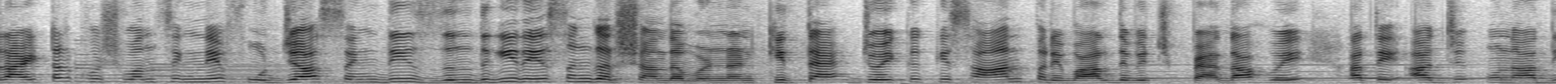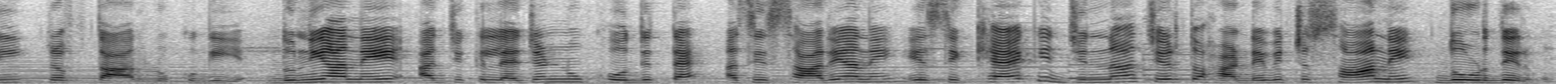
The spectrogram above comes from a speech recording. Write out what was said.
ਰਾਈਟਰ ਖੁਸ਼ਵੰਤ ਸਿੰਘ ਨੇ ਫੌਜਾ ਸਿੰਘ ਦੀ ਜ਼ਿੰਦਗੀ ਦੇ ਸੰਘਰਸ਼ਾਂ ਦਾ ਵਰਣਨ ਕੀਤਾ ਹੈ, ਜੋ ਇੱਕ ਕਿਸਾਨ ਪਰਿਵਾਰ ਦੇ ਵਿੱਚ ਪੈਦਾ ਹੋਏ ਅਤੇ ਅੱਜ ਉਹਨਾਂ ਦੀ ਰਫ਼ਤਾਰ ਰੁਕ ਗਈ ਹੈ। ਦੁਨੀਆ ਨੇ ਅੱਜ ਇੱਕ ਲੈਜੈਂਡ ਨੂੰ ਖੋ ਦਿੱਤਾ ਹੈ। ਅਸੀਂ ਸਾਰਿਆਂ ਨੇ ਇਹ ਸਿੱਖਿਆ ਹੈ ਕਿ ਜਿੰਨਾ ਚਿਰ ਤੁਹਾਡੇ ਵਿੱਚ ਸਾਹ ਨੇ, ਦੌੜਦੇ ਰਹੋ।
